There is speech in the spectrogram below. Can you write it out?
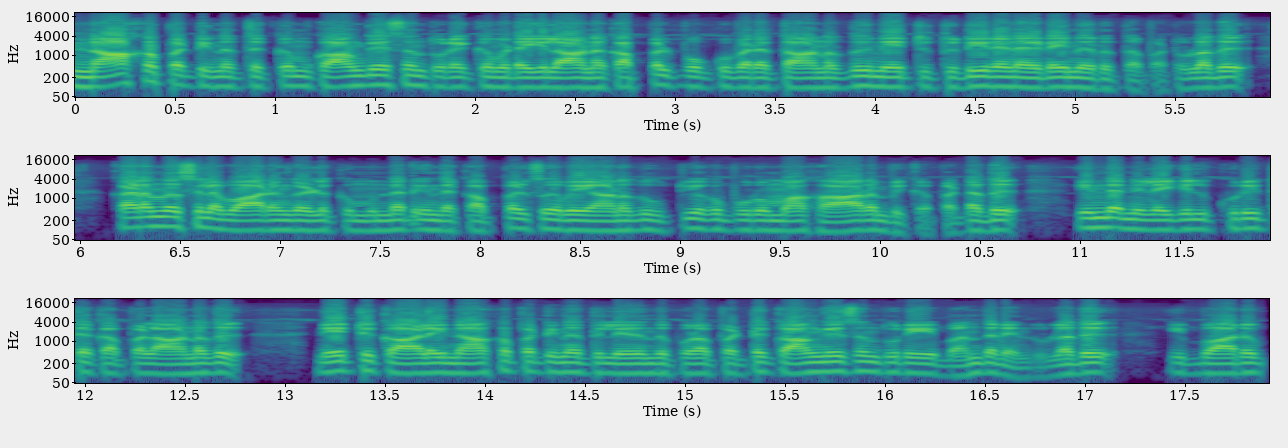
நாகப்பட்டினத்துக்கும் காங்கேசன் துறைக்கும் இடையிலான கப்பல் போக்குவரத்தானது நேற்று திடீரென இடைநிறுத்தப்பட்டுள்ளது. கடந்த சில வாரங்களுக்கு முன்னர் இந்த கப்பல் சேவையானது உத்தியோகபூர்வமாக ஆரம்பிக்கப்பட்டது. இந்த நிலையில் குறித்த கப்பலானது நேற்று காலை நாகப்பட்டினத்திலிருந்து புறப்பட்டு காங்கேசன்துறையை வந்தடைந்துள்ளது. இவ்வாறு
